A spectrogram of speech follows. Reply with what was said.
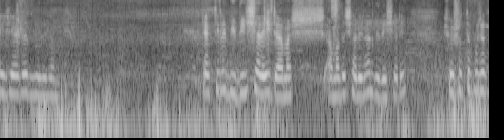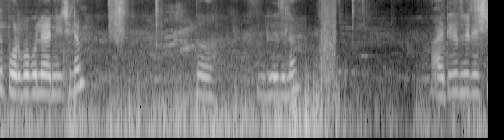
এই শাড়িটা ধুয়ে দিলাম। অ্যাকচুয়ালি দিদির শাড়ি, এটা আমার আমাদের শাড়ি না, দিদির শাড়ি। সরস্বতী পুজোতে পরবো বলে আনিয়েছিলাম। তো ধুয়ে দিলাম। আর এদিকে ধুয়ে দিয়েছি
